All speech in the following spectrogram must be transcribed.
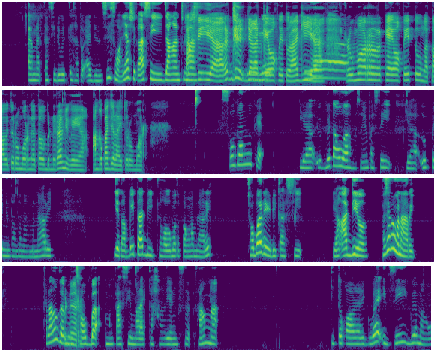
Mnet kasih duit ke satu agensi semuanya harus dikasih jangan cuma Kasih ya, jangan Iya, kayak waktu itu lagi ya. Iya. Rumor kayak waktu itu nggak tahu itu rumor nggak tahu beneran juga ya. Anggap aja lah itu rumor. kesel kan lu kayak ya gue tau lah maksudnya pasti ya lu pengen tonton yang menarik ya tapi tadi kalau lu mau tonton yang menarik coba deh dikasih yang adil pasti akan menarik karena lu gak Bener. mencoba mengkasih mereka hal yang sama gitu. Kalau dari gue easy gue mau.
